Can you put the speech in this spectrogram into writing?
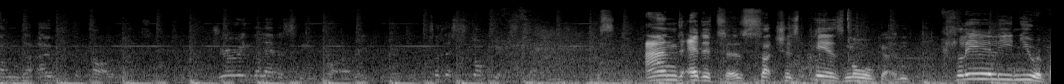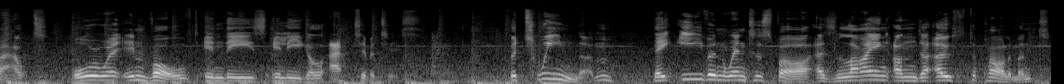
under oath to Parliament during the Leveson inquiry to the Stock Exchange and editors such as Piers Morgan clearly knew about or were involved in these illegal activities. Between them, they even went as far as lying under oath to Parliament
